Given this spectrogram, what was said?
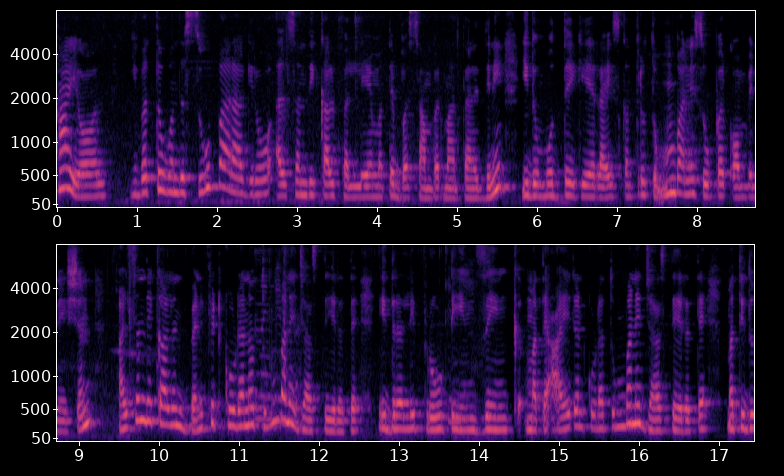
ಹಾಯ್ ಆಲ್ ಇವತ್ತು ಒಂದು ಸೂಪರ್ ಆಗಿರೋ ಅಲಸಂದಿ ಕಾಳು ಪಲ್ಯ ಮತ್ತು ಬಸ್ ಸಾಂಬಾರು ಮಾಡ್ತಾ ಇದ್ದೀನಿ. ಇದು ಮುದ್ದೆಗೆ ರೈಸ್ಗಂತೂ ತುಂಬಾ ಸೂಪರ್ ಕಾಂಬಿನೇಷನ್. ಅಲಸಂದಿ ಕಾಳಿನ ಬೆನಿಫಿಟ್ ಕೂಡ ತುಂಬಾ ಜಾಸ್ತಿ ಇರುತ್ತೆ. ಇದರಲ್ಲಿ ಪ್ರೋಟೀನ್ ಜಿಂಕ್ ಮತ್ತು ಐರನ್ ಕೂಡ ತುಂಬಾ ಜಾಸ್ತಿ ಇರುತ್ತೆ. ಮತ್ತು ಇದು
